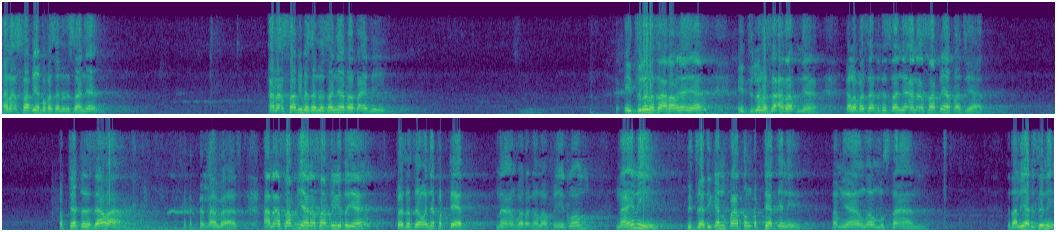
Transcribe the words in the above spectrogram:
Anak sapi apa bahasa Indonesianya? Anak sapi bahasa Indonesianya apa Pak Edi? Itulah bahasa Arabnya ya. Itulah bahasa Arabnya. Kalau bahasa Indonesianya anak sapi apa jihad? Pedet bahasa Jawa. Nah, bahas. Anak sapi anak sapi gitu ya. Bahasa Jawanya pedet. Nah, barakallahu fiikum. Nah, ini dijadikan patung pedet ini. Paham ya? Allah musta'an. Kita lihat di sini.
